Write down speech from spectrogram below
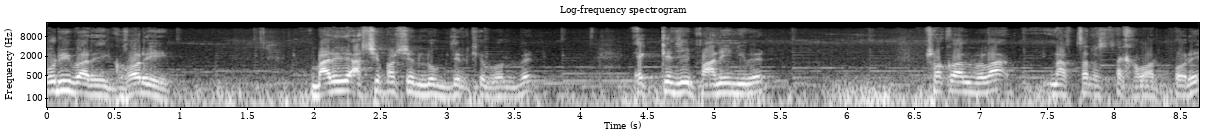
পরিবারে, ঘরে, বাড়ির আশেপাশের লোকদেরকে বলবেন, এক কেজি পানি নেবেন। সকালবেলা নাস্তা টাস্তা খাওয়ার পরে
